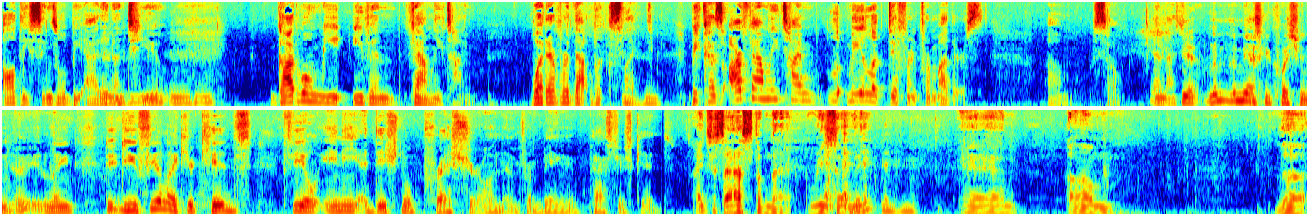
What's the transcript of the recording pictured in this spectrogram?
all these things will be added unto you. God will meet even family time, whatever that looks like. Because our family time lo- may look different from others. Um, so, and that's, Yeah, let, let me ask you a question, uh, Elaine. Do, do you feel like your kids feel any additional pressure on them from being pastors' kids? I just asked them that recently, and um, the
